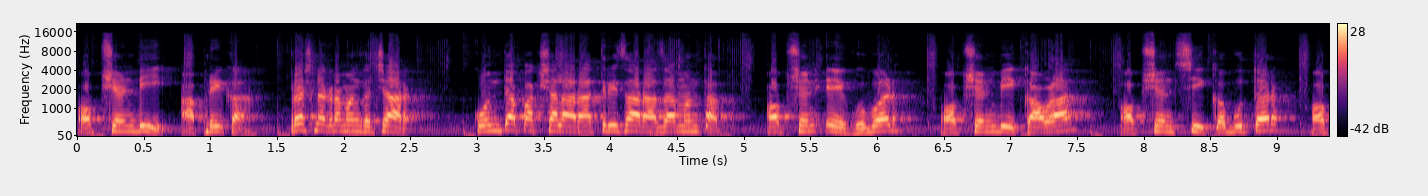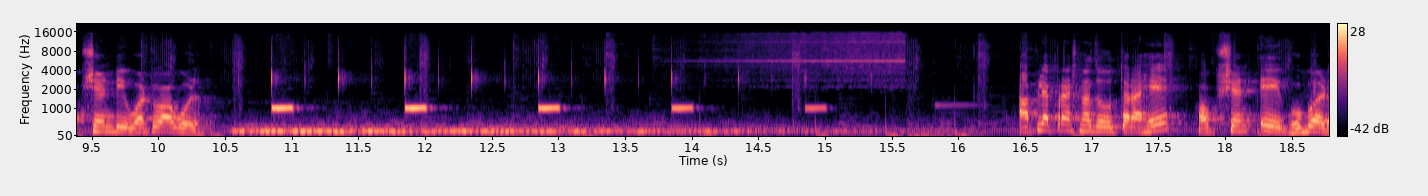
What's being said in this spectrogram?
ऑप्शन डी आफ्रिका. प्रश्न क्रमांक चार कोणत्या पक्षाला रात्रीचा राजा म्हणतात? ऑप्शन ए घुबड. ऑप्शन बी कावळा. ऑप्शन सी कबूतर. ऑप्शन डी वटवागुळ आपल्या प्रश्नाचं उत्तर आहे ऑप्शन ए घुबड.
